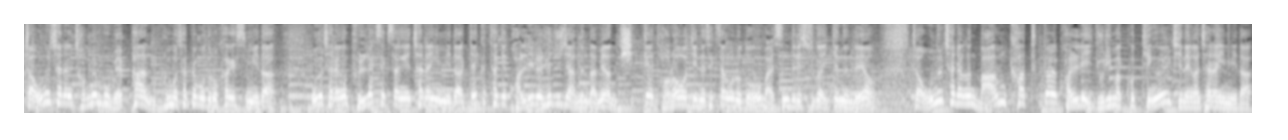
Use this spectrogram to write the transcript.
자 오늘 차량 전면부 외판 한번 살펴보도록 하겠습니다. 오늘 차량은 블랙 색상의 차량입니다. 깨끗하게 관리를 해주지 않는다면 쉽게 더러워지는 색상으로도 말씀드릴 수가 있겠는데요. 자 오늘 차량은 마음카 특별 관리 유리막 코팅을 진행한 차량입니다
